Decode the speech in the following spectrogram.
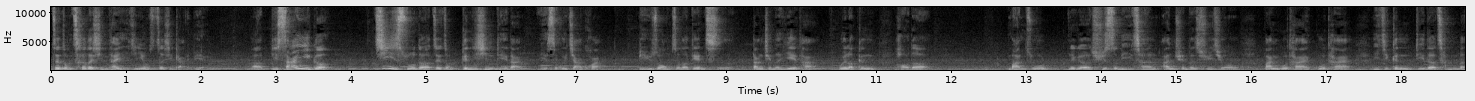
这种车的形态已经有这些改变啊。第三一个技术的这种更新迭代也是会加快，比如说我们说到电池，当前的液态，为了更好的满足那个蓄时里程、安全的需求，半固态、固态以及更低的成本，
